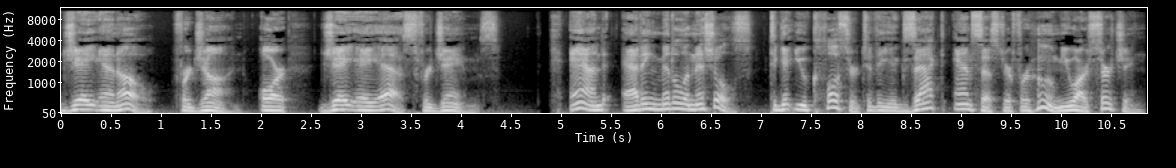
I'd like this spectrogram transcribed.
JNO for John, or JAS for James, and adding middle initials to get you closer to the exact ancestor for whom you are searching.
